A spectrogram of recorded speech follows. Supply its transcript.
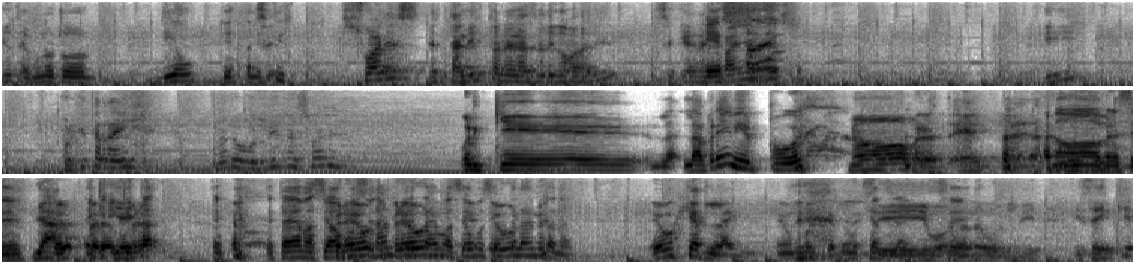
yo algún otro deal que está Sí. listo. Suárez está listo en el Atlético de Madrid, se queda en Eso, España. eso. ¿Y por qué te reís? ¿No te volvís de Suárez? Porque la, la Premier, pues. No, pero el planeta No, pero sí. Ya, Pero- Es es que está, es- está demasiado Pero- emocionante, pero está un- demasiado emocionante la ventana. Es un headline. Es un buen headline. Sí. Sí, headline, bueno, sí. no te burles. Y sabéis que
